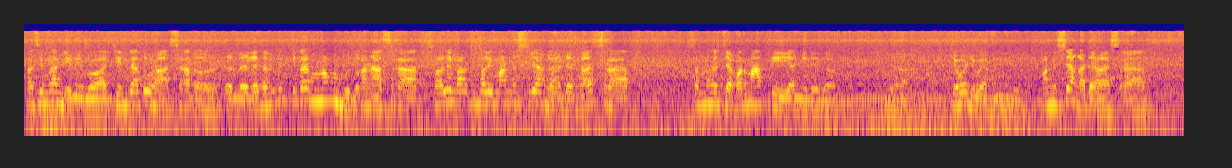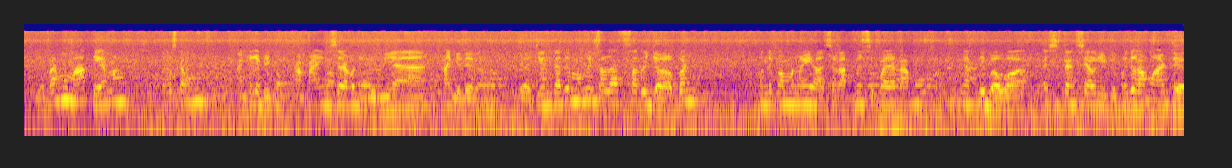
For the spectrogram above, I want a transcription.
kesimpulan gini bahwa cinta tuh hasrat loh. Dan dari hasrat itu kita memang membutuhkan hasrat. Soalnya kalau misalnya manusia nggak ada hasrat sama saja kon mati kan gitu loh. Ya. Coba juga yang ini manusia nggak ada hasrat. Ya kan mau mati emang terus kamu akhirnya bingung ngapain sih aku di dunia kan gitu loh. Ya cinta itu mungkin salah satu jawaban untuk memenuhi hasratmu supaya kamu ngerti bahwa eksistensial hidup itu kamu ada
